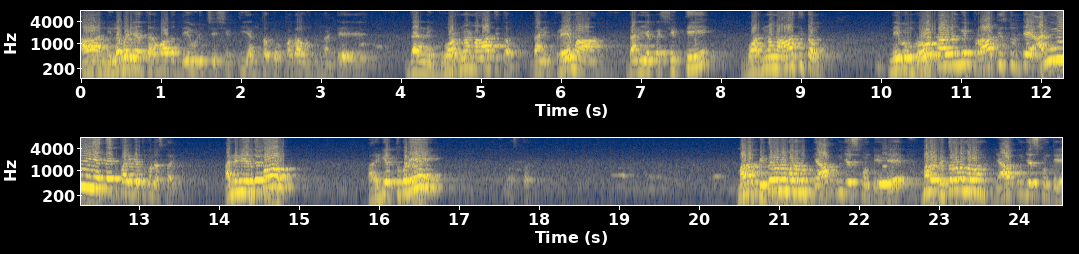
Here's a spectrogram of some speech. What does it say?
ఆ నిలబడిన తర్వాత దేవుడిచ్చే శక్తి ఎంత గొప్పగా ఉంటుందంటే దాన్ని వర్ణనాతీతం. దాని ప్రేమ దాని యొక్క శక్తి వర్ణనాతీతం. నీవు మ్రోకాలంగి ప్రార్థిస్తుంటే అన్ని నీ ఎద్దకు పరిగెత్తుకొని వస్తాయి. అన్ని నీ ఎద్దకు పరిగెత్తుకొని వస్తాయి. మన పితరులను మనం జ్ఞాపకం చేసుకుంటే మన పితరులను మనం జ్ఞాపకం చేసుకుంటే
